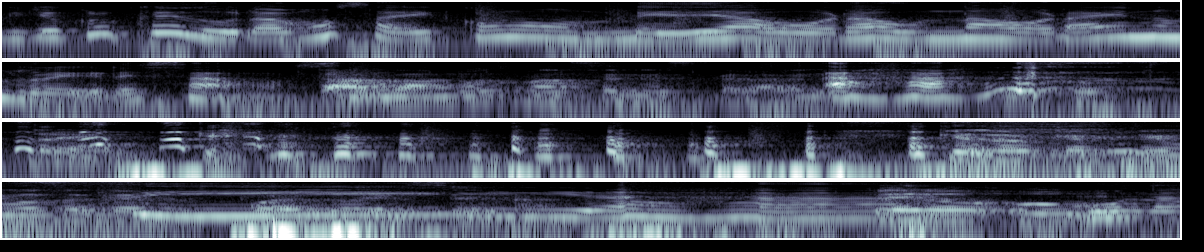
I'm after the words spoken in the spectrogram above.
yo creo que duramos ahí como media hora, una hora y nos regresamos. ¿no? Tardamos más en esperar el Ajá. tren que, que lo que estuvimos en Sí, el pueblo ese, ¿no? ajá. Pero hubo una,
